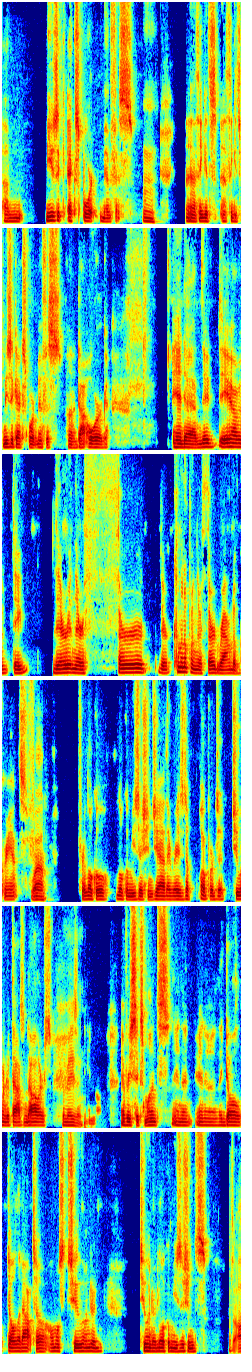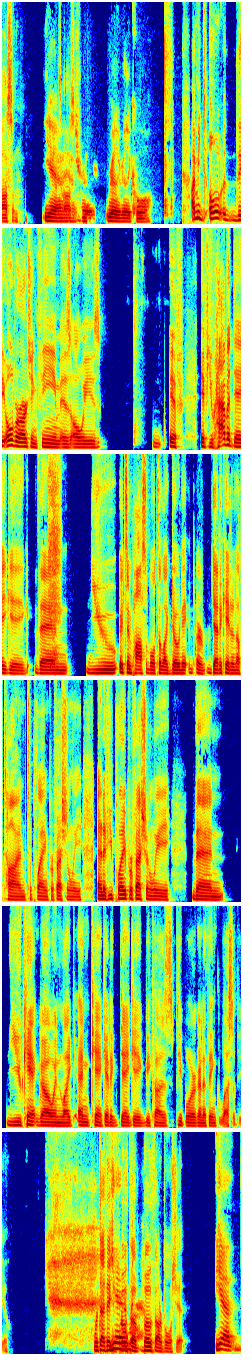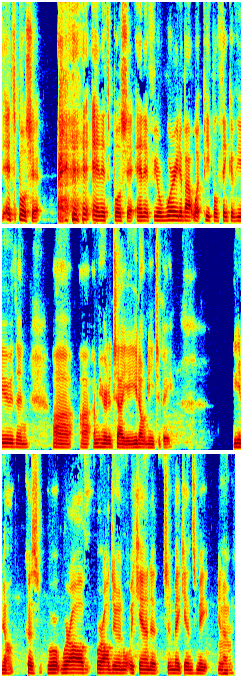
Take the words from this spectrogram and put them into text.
um, Music Export Memphis Mm. and I think it's I think it's musicexportmemphis.org. Uh, dot org. and uh, they they have they they're in their third they're coming up on their third round of grants for Wow. For local local musicians. Yeah, they raised up upwards of two hundred thousand dollars amazing every six months, and then and uh, they dole dole it out to almost 200, 200 local musicians. that's awesome Yeah, That's awesome. it's really really really cool. I mean, oh, the overarching theme is always if if you have a day gig, then you it's impossible to like donate or dedicate enough time to playing professionally. And if you play professionally, then you can't go and like and can't get a day gig because people are going to think less of you. Which I think Yeah. both of, both are bullshit. Yeah, it's bullshit. and it's bullshit. And if you're worried about what people think of you, then uh, uh, I'm here to tell you, you don't need to be. You know, because we're we're all we're all doing what we can to to make ends meet. You know, Mhm.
